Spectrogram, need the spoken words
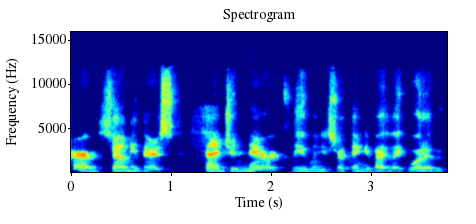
Sure. So I mean there's kind of generically when you start thinking about like what are the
